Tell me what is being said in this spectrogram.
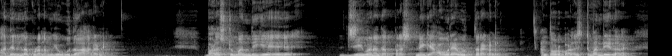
ಅದೆಲ್ಲ ಕೂಡ ನಮಗೆ ಉದಾಹರಣೆ. ಭಾಳಷ್ಟು ಮಂದಿಗೆ ಜೀವನದ ಪ್ರಶ್ನೆಗೆ ಅವರೇ ಉತ್ತರಗಳು. ಅಂಥವ್ರು ಭಾಳಷ್ಟು ಮಂದಿ ಇದ್ದಾರೆ.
